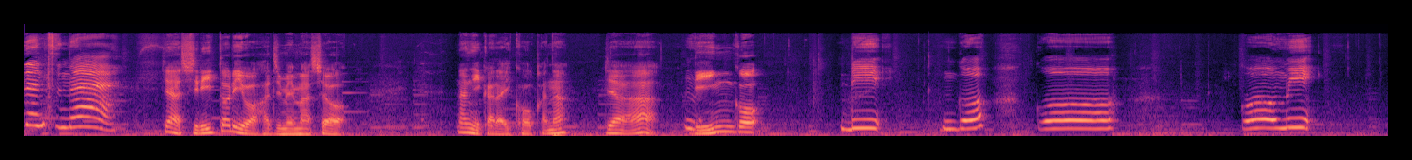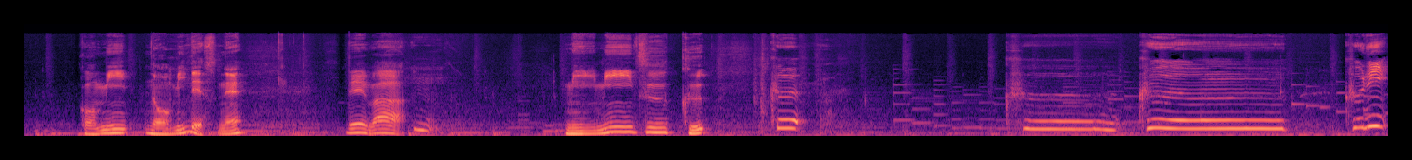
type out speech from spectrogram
ですね。じゃあしりとりを始めましょう何からいこうかなじゃありん。ごりんご、ご、ごみ、ゴミのみですね。では、みみずくく、く、く、栗、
